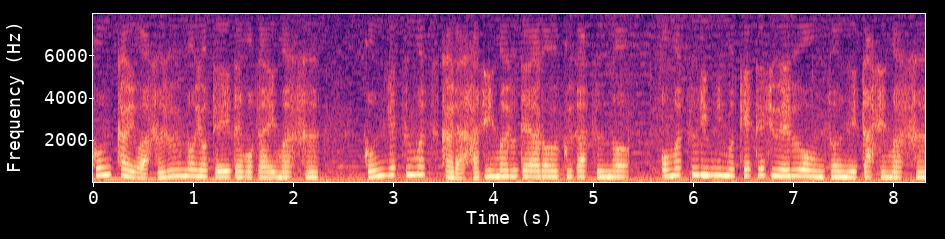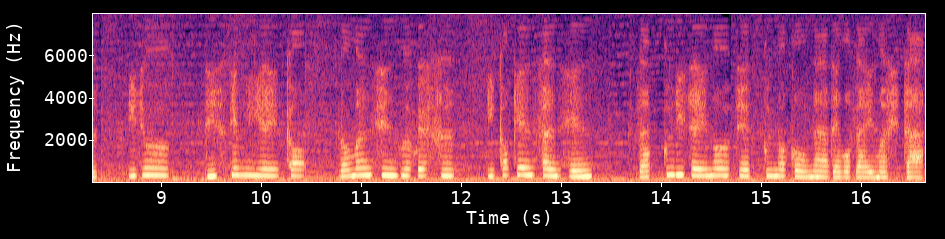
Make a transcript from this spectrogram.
今回はスルーの予定でございます。今月末から始まるであろう9月の、お祭りに向けてジュエルを温存いたします。以上、ディスティニー8、ロマンシングフェス、糸剣3編、ざっくり性能チェックのコーナーでございました。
